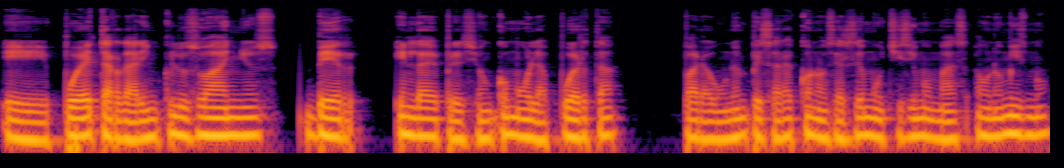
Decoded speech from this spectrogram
Eh, puede tardar incluso años ver en la depresión como la puerta para uno empezar a conocerse muchísimo más a uno mismo.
